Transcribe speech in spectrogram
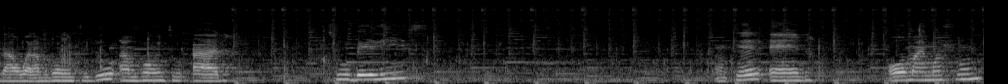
Now what I'm going to do, I'm going to add two bay leaves. Okay, and all my mushrooms.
